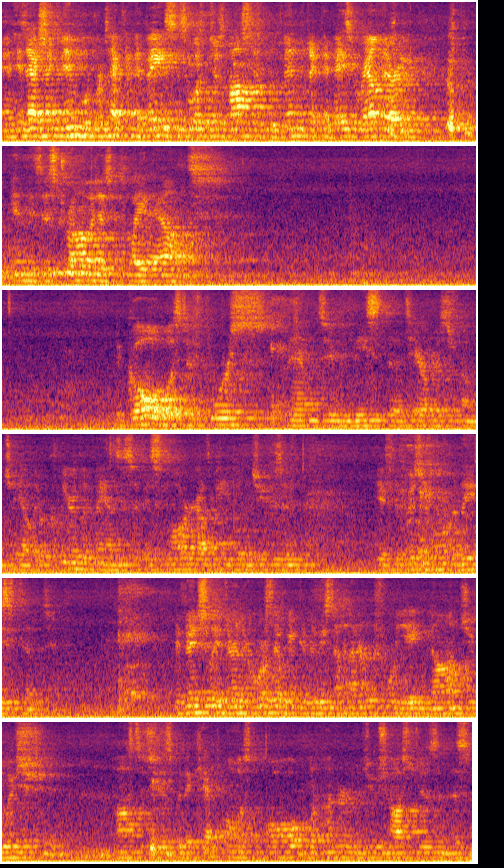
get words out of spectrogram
And his actually men were protecting the base. So it wasn't just hostages, but men protecting the base around there. And, and this drama just played out. The goal was to force them to release the terrorists from jail. They were clear the advance. They said they slaughter God's people, the Jews, if, if the prisoners weren't released. And Eventually, during the course of that week, they released 148 non-Jewish hostages, but they kept almost all 100 Jewish hostages. And this,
